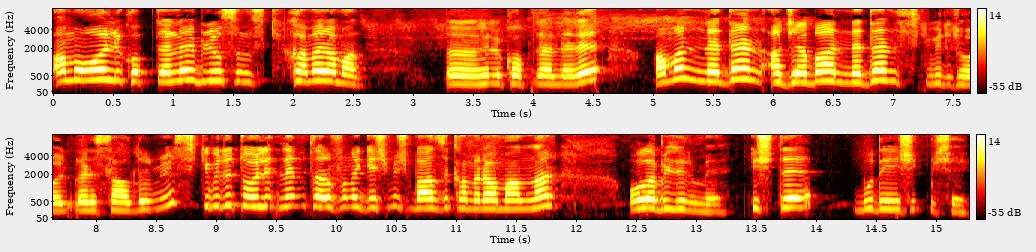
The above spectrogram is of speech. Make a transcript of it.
ama o helikopterler biliyorsunuz ki kameraman e, helikopterleri. Ama neden acaba neden skibidi tuvaletleri saldırmıyor? Skibidi tuvaletlerin tarafına geçmiş bazı kameramanlar olabilir mi? İşte bu değişik bir şey.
